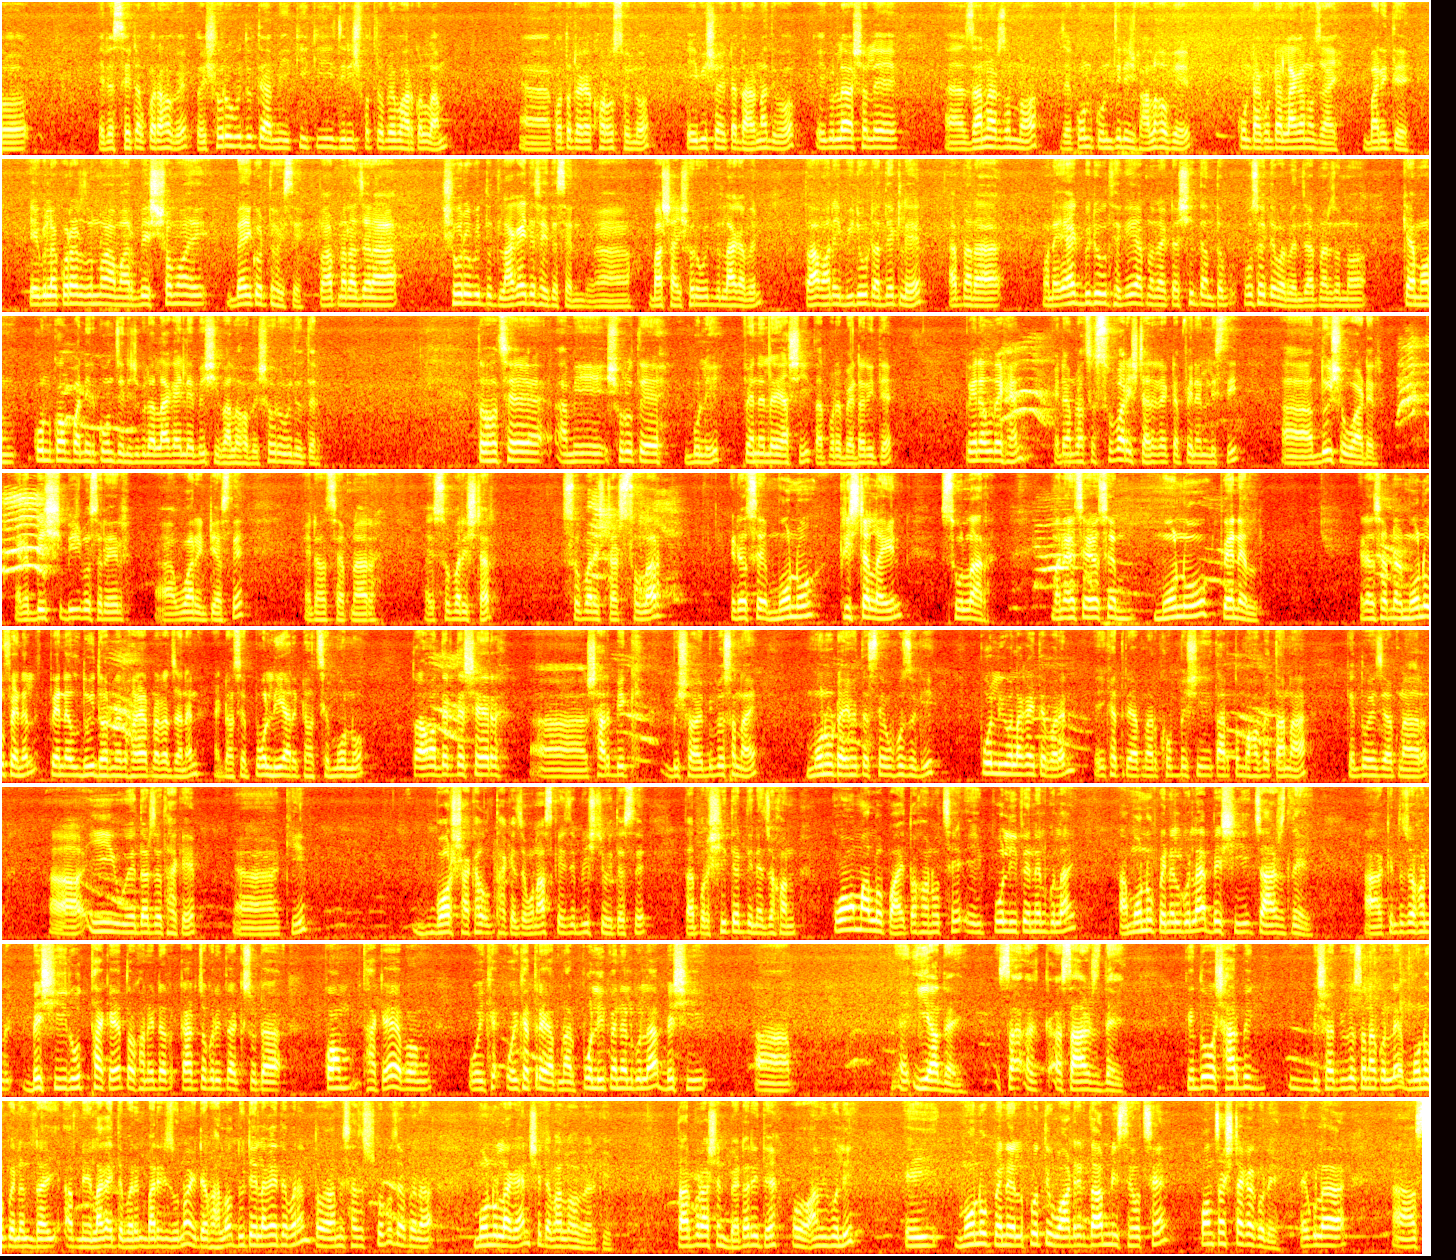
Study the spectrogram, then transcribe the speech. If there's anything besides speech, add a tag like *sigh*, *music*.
এটা সেট করা হবে। তো সৌর বিদ্যুতে আমি কি কি জিনিসপত্র ব্যবহার করলাম কত টাকা খরচ হলো এই বিষয়ে একটা ধারণা দেব। এগুলো আসলে জানার জন্য যে কোন কোন জিনিস ভালো হবে, কোনটা কোনটা লাগানো যায় বাড়িতে, এগুলা করার জন্য আমার বেশ সময় ব্যয় করতে হয়েছে। তো আপনারা যারা সৌর বিদ্যুৎ লাগাইতে চাইতেছেন বাসায় সৌর বিদ্যুৎ লাগাবেন, তো আমার এই ভিডিওটা দেখলে আপনারা মানে এক ভিডিও থেকে আপনারা একটা সিদ্ধান্ত পৌঁছাইতে পারবেন যে আপনার জন্য কেমন, কোন কোম্পানির কোন জিনিসগুলো লাগাইলে বেশি ভালো হবে, সৌর বিদ্যুতের। তো হচ্ছে আমি শুরুতে বলি প্যানেলে আসি, তারপরে ব্যাটারিতে। প্যানেল দেখেন, এটা আমরা হচ্ছে সুপার স্টারের একটা প্যানেল নিচ্ছি দুইশো ওয়ার্ডের এটা বিশ বিশ বছরের ওয়ারেন্টি আছে। এটা হচ্ছে আপনার super star super star solar. এটা হচ্ছে মনো ক্রিস্টালাইন সোলার। মানে হচ্ছে হচ্ছে মনো প্যানেল। এটা হচ্ছে আপনার মনো প্যানেল। প্যানেল দুই ধরনের হয়, আপনারা জানেন। একটা হচ্ছে পলি আর একটা হচ্ছে মনো। তো আমাদের দেশের সার্বিক বিষয় বিবেচনায় মনোটাই হইতেছে উপযোগী। পলিও লাগাইতে পারেন, এই ক্ষেত্রে আপনার খুব বেশি তারতম্য হবে তা না। কিন্তু এই যে আপনার ই ওয়েদার যে থাকে কি? বর্ষাকাল থাকে, যেমন আজকে যে বৃষ্টি হইতেছে, তারপরে শীতের দিনে যখন কম আলো পায়, তখন হচ্ছে এই পলি প্যানেলগুলায় মনো প্যানেলগুলা বেশি চার্জ দেয়। কিন্তু যখন বেশি রোদ থাকে, তখন এটার কার্যকারিতা কিছুটা কম থাকে এবং ওই ওই ক্ষেত্রে আপনার পলি প্যানেলগুলা বেশি ইয়া দেয় চার্জ দেয়। কিন্তু সার্বিক বিষয় বিবেচনা করলে মনো প্যানেলটাই আপনি লাগাইতে পারেন বাড়ির জন্য, এটা ভালো। দুইটাই লাগাইতে পারেন, তো আমি সাজেস্ট করব যে আপনারা মনো লাগান, সেটা ভালো হবে আর কি। তারপর আসেন ব্যাটারিতে। ও, আমি বলি, এই মনো প্যানেল প্রতি ওয়ার্ডের দাম নিচ্ছে হচ্ছে পঞ্চাশ টাকা করে। এগুলা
